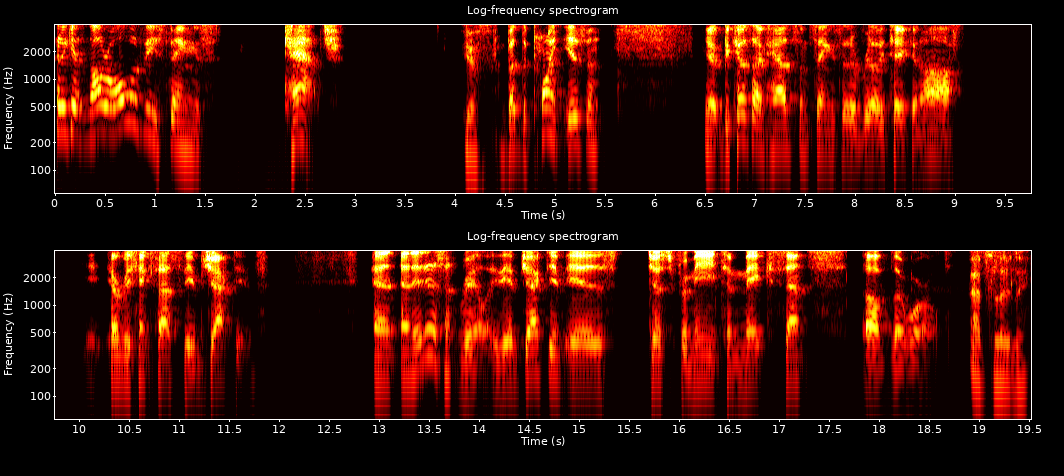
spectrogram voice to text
And again, not all of these things catch. Yes. But the point isn't, you know, because I've had some things that have really taken off, everybody thinks that's the objective. And, and it isn't really. The objective is just for me to make sense of the world. Absolutely.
